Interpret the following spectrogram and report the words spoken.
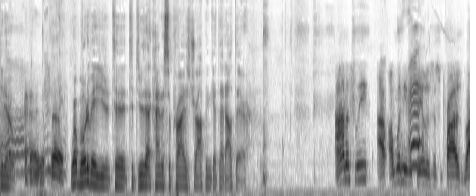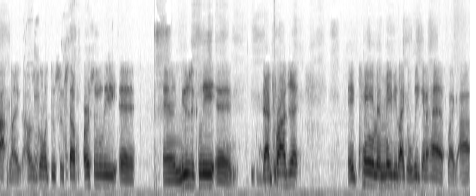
You know, what motivated you to to do that kind of surprise drop and get that out there? honestly, I, I wouldn't even say it was a surprise drop. Like I was going through some stuff personally and and musically, and that project it came in maybe like a week and a half. Like I,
